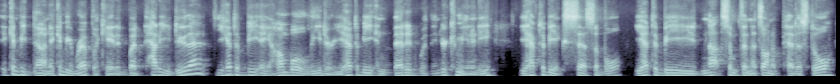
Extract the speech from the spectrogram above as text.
it can be done, it can be replicated. But how do you do that? You have to be a humble leader. You have to be embedded within your community. You have to be accessible. You have to be not something that's on a pedestal.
